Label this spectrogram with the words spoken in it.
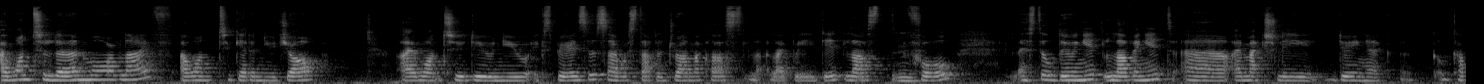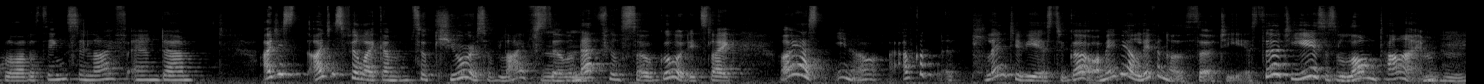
I want to learn more of life. I want to get a new job. I want to do new experiences. I will start a drama class like we did last Mm. fall. I'm still doing it, loving it. Uh, I'm actually doing a, a couple of other things in life, and um, I just I just feel like I'm so curious of life still, Mhm. and that feels so good. It's like, oh yes, you know, I've got uh, plenty of years to go, or maybe I'll live another thirty years. Thirty years is a long time, Mhm.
